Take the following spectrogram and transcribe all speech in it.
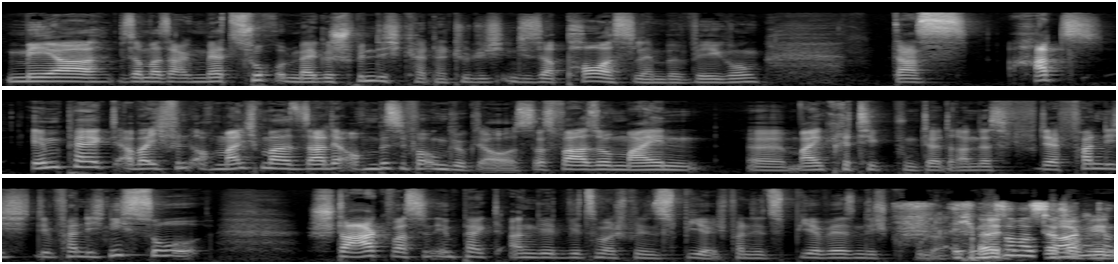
mehr, wie soll man sagen, mehr Zug und mehr Geschwindigkeit natürlich in dieser Power Slam-Bewegung. Das hat Impact, aber ich finde auch manchmal sah der auch ein bisschen verunglückt aus. Das war so mein, äh, mein Kritikpunkt daran. Das, der fand ich, den fand ich nicht so stark, was den Impact angeht, wie zum Beispiel den Spear. Ich fand den Spear wesentlich cooler. Ich muss aber sagen,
